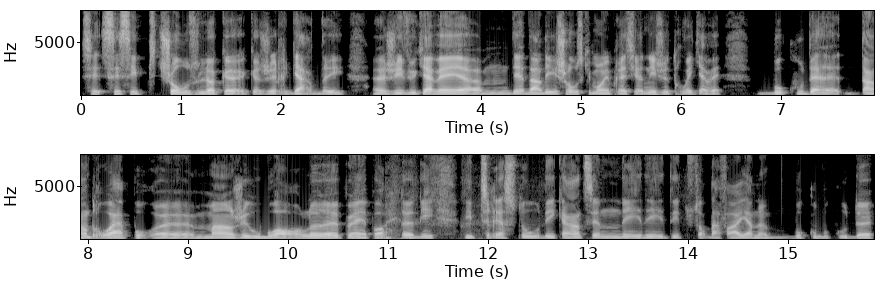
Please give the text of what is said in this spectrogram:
c'est ces petites choses-là que, que j'ai regardées. Euh, j'ai vu qu'il y avait, euh, des- dans des choses qui m'ont impressionné, j'ai trouvé qu'il y avait beaucoup de- d'endroits pour manger ou boire, là, peu importe, des, des petits restos, des cantines, des, des- toutes sortes d'affaires. Il y en a beaucoup, beaucoup de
